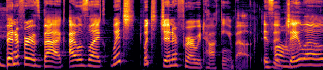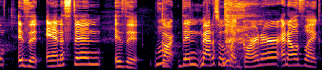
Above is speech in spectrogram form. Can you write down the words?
Bennifer is back, I was like, which which Jennifer are we talking about? Is it oh. J Lo? Is it Aniston? Is it Gar- mm. then Madison was like Garner, and I was like,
